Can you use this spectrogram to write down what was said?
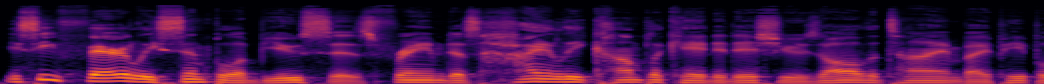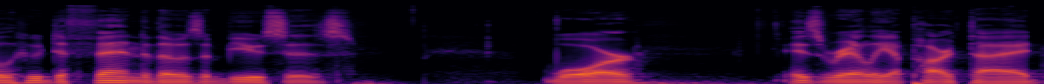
You see fairly simple abuses framed as highly complicated issues all the time by people who defend those abuses. War, Israeli apartheid.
